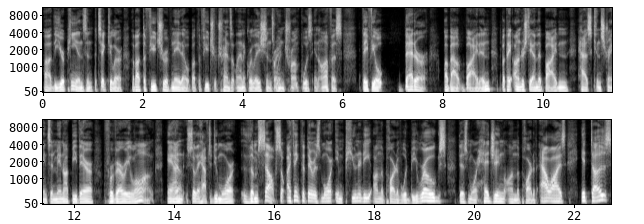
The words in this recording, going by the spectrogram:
uh, the Europeans in particular, about the future of NATO, about the future of transatlantic relations right. When Trump was in office. They feel better about Biden, but they understand that Biden has constraints and may not be there for very long. And yeah. so they have to do more themselves. So I think that there is more impunity on the part of would be rogues, there's more hedging on the part of allies. It does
